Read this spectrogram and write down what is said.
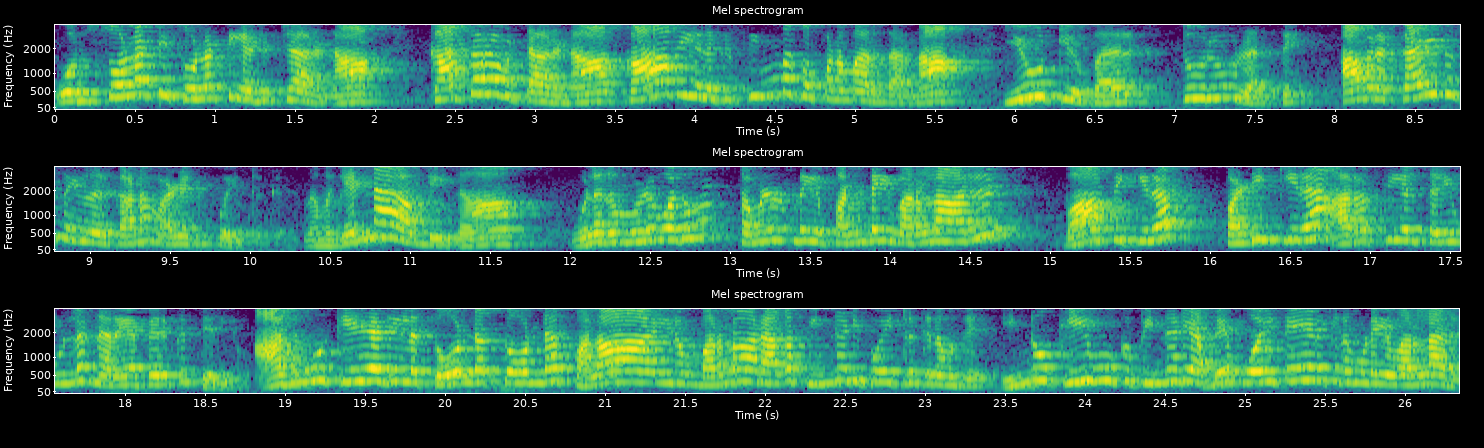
ஒரு சொலட்டி சொலட்டி அடிச்சாருன்னா கதற விட்டாருன்னா காவிகளுக்கு சிம்ம சொப்பனமா இருந்தார்னா யூடியூபர் துரு ரத்தே. அவரை கைது செய்வதற்கான வழக்கு போயிட்டு இருக்கு நமக்கு என்ன அப்படின்னா உலகம் முழுவதும் தமிழனுடைய பண்டை வரலாறு வாசிக்கிற படிக்கிற அரசியல் தெளிவுள்ள நிறைய பேருக்கு தெரியும். அதுவும் கீழடியில தோண்ட தோண்ட பல ஆயிரம் வரலாறாக பின்னாடி போயிட்டு இருக்கு நமக்கு. இன்னும் கிமுக்கு பின்னாடி அப்படியே போயிட்டே இருக்கு நம்முடைய வரலாறு.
